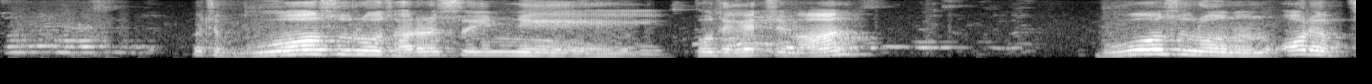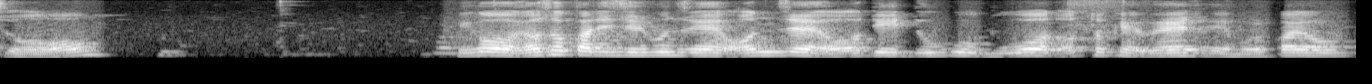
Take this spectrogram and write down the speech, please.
종이를 하시는 그렇죠. 무엇으로 자를 수 있니? 도 되겠지만, 무엇으로는 어렵죠. 이거 여섯 가지 질문 중에 언제, 어디, 누구, 무엇, 어떻게, 왜 중에 뭘까요?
